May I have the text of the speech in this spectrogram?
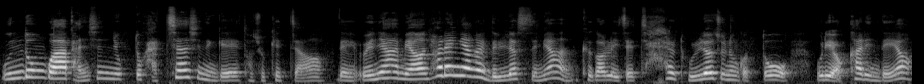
운동과 반신욕도 같이 하시는 게 더 좋겠죠. 네, 왜냐하면 혈액량을 늘렸으면 그거를 이제 잘 돌려주는 것도 우리 역할인데요.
